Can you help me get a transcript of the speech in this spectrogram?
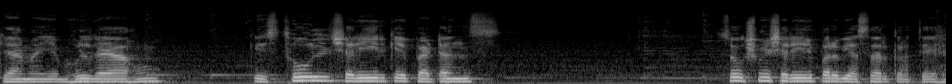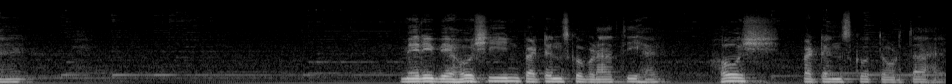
क्या मैं ये भूल गया हूँ कि स्थूल शरीर के पैटर्न्स सूक्ष्म शरीर पर भी असर करते हैं? मेरी बेहोशी इन पैटर्न्स को बढ़ाती है, होश पैटर्न्स को तोड़ता है।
